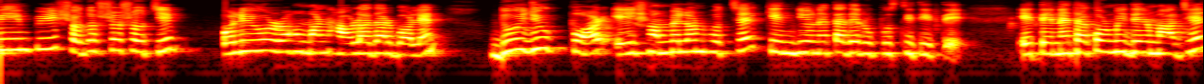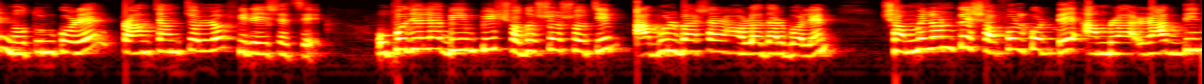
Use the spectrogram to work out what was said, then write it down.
বিএনপির সদস্য সচিব অলিউর রহমান হাওলাদার বলেন, দুই যুগ পর এই সম্মেলন হচ্ছে কেন্দ্রীয় নেতাদের উপস্থিতিতে। এতে নেতাকর্মীদের মাঝে নতুন করে প্রাণচাঞ্চল্য ফিরে এসেছে। উপজেলা বিএনপির সদস্য সচিব আবুল বাসার হাওলাদার বলেন সম্মেলনকে সফল করতে আমরা রাত দিন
